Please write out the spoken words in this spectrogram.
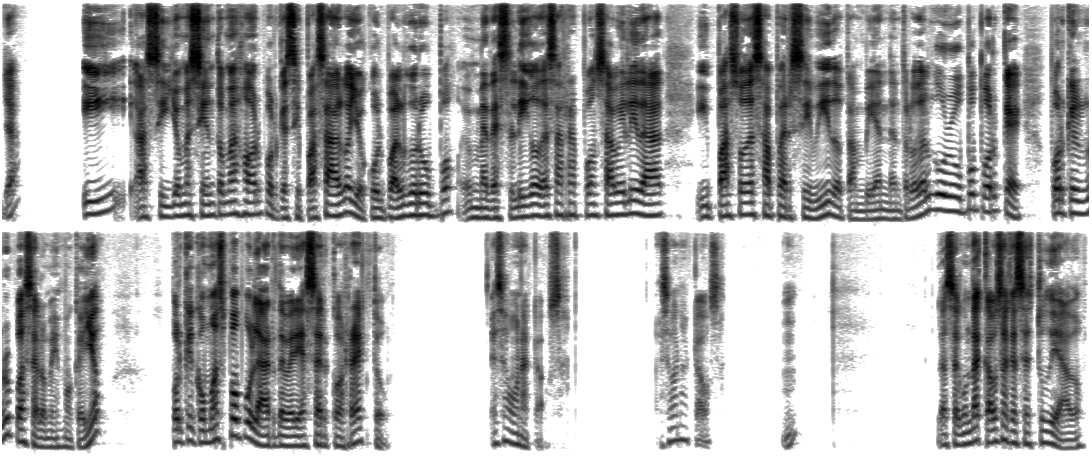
¿ya? Y así yo me siento mejor porque si pasa algo yo culpo al grupo, me desligo de esa responsabilidad y paso desapercibido también dentro del grupo. ¿Por qué? Porque el grupo hace lo mismo que yo. Porque como es popular debería ser correcto. Esa es una causa. Esa es una causa. ¿Mm? La segunda causa que se ha estudiado,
